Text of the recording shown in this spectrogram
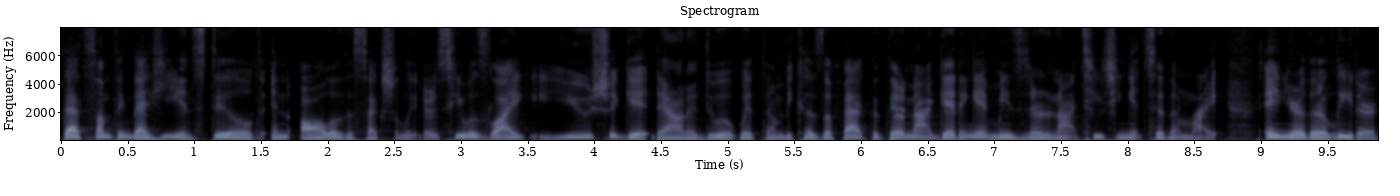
that's something that he instilled in all of the section leaders. He was like, "You should get down and do it with them because the fact that they're not getting it means they're not teaching it to them right, and you're their leader.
